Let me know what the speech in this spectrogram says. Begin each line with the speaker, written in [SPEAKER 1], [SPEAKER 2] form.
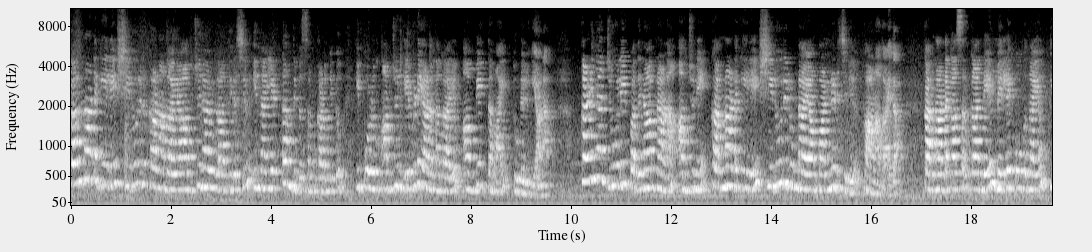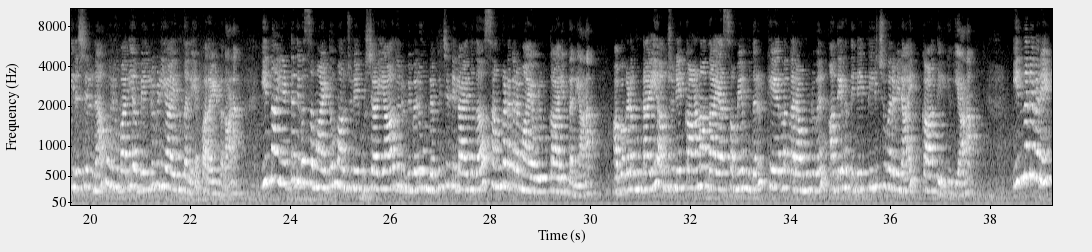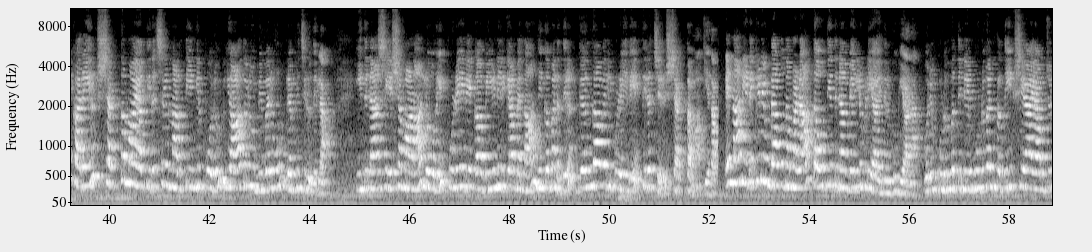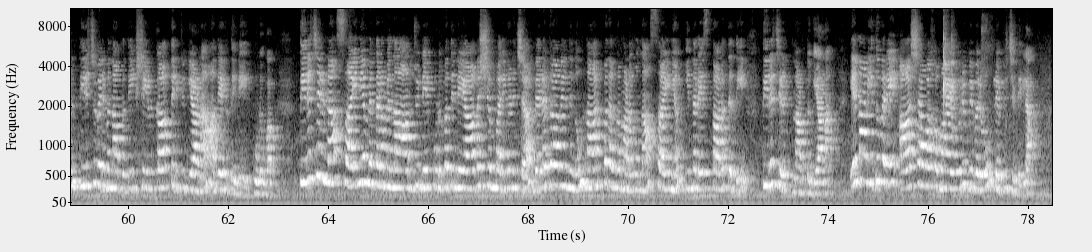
[SPEAKER 1] കർണാടകയിലെ ഷിരൂരിൽ കാണാതായ അർജുനായുള്ള തിരച്ചിൽ ഇന്ന് എട്ടാം ദിവസം കടന്നിട്ടും. ഇപ്പോഴും അർജുൻ എവിടെയാണെന്ന കാര്യം അവ്യക്തമായി തുടരുകയാണ്. കഴിഞ്ഞ ജൂലൈ പതിനാറിനാണ് അർജുനെ കർണാടകയിലെ ഷിരൂരിലുണ്ടായ മണ്ണിടിച്ചിലിൽ കാണാതായത്. കർണാടക സർക്കാരിന്റെ മെല്ലെ നയം തിരച്ചിലിന് ഒരു വലിയ വെല്ലുവിളിയായെന്ന് തന്നെ പറയേണ്ടതാണ്. ഇന്ന് എട്ട് ദിവസമായിട്ടും അർജുനെ കുറിച്ച് യാതൊരു വിവരവും ലഭിച്ചിട്ടില്ല എന്നത് സങ്കടകരമായ ഒരു കാര്യം തന്നെയാണ്. അപകടമുണ്ടായി അർജുനെ കാണാതായ സമയം മുതൽ കേരളക്കര മുഴുവൻ അദ്ദേഹത്തിന്റെ തിരിച്ചുവരവിനായി കാത്തിരിക്കുകയാണ്. ഇന്നലെ വരെ കരയിൽ ശക്തമായ തിരച്ചിൽ നടത്തിയെങ്കിൽ പോലും യാതൊരു വിവരവും ലഭിച്ചിരുന്നില്ല. ഇതിനു ശേഷമാണ് ലോറി പുഴയിലേക്ക് വീണിരിക്കാമെന്ന നിഗമനത്തിൽ ഗംഗാവലി പുഴയിലെ തിരച്ചിൽ ശക്തമാക്കിയത്. എന്നാൽ ഇടയ്ക്കിടെ ഉണ്ടാകുന്ന മഴ ദൗത്യത്തിന് വെല്ലുവിളിയായി നിൽക്കുകയാണ്. ഒരു കുടുംബത്തിന്റെ മുഴുവൻ പ്രതീക്ഷയായ അർജുൻ തിരിച്ചു വരുമെന്ന പ്രതീക്ഷയിൽ കാത്തിരിക്കുകയാണ് അദ്ദേഹത്തിന്റെ കുടുംബം. തിരച്ചിലിന് സൈന്യം എത്തണമെന്ന അർജുന്റെ കുടുംബത്തിന്റെ ആവശ്യം പരിഗണിച്ച് ബലഗാവിൽ നിന്നും നാൽപ്പത് അംഗം അടങ്ങുന്ന സൈന്യം ഇന്നലെ സ്ഥലത്തെത്തി തിരച്ചിൽ നടത്തുകയാണ്. എന്നാൽ ഇതുവരെ ആശാവഹമായ ലഭിച്ചിട്ടില്ല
